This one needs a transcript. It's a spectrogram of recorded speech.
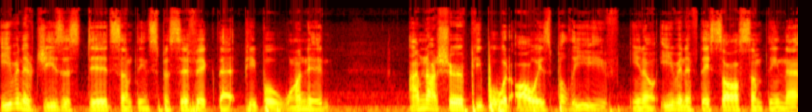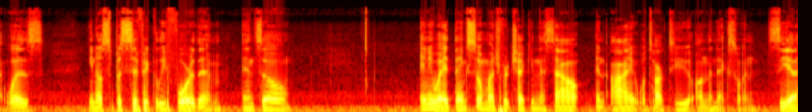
even if Jesus did something specific that people wanted, I'm not sure if people would always believe, you know, even if they saw something that was, you know, specifically for them. And so, anyway, thanks so much for checking this out, and I will talk to you on the next one. See ya.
